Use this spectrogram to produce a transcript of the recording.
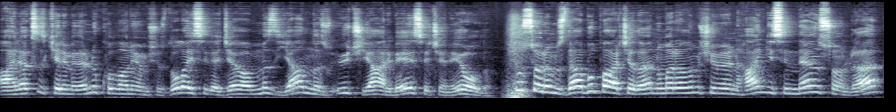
ahlaksız kelimelerini kullanıyormuşuz. Dolayısıyla cevabımız yalnız 3 yani B seçeneği oldu. Bu sorumuzda bu parçada numaralanmış cümlelerin hangisinden sonra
